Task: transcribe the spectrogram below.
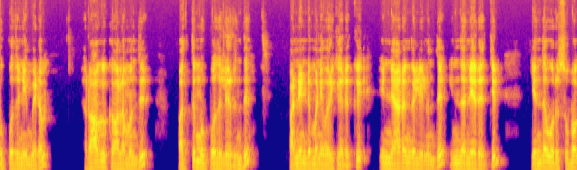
முப்பது நிமிடம். ராகு காலம் வந்து பத்து முப்பதுலிருந்து பன்னெண்டு மணி வரைக்கும் இருக்குது இந்நேரங்களிலிருந்து இந்த நேரத்தில் எந்த ஒரு சுப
